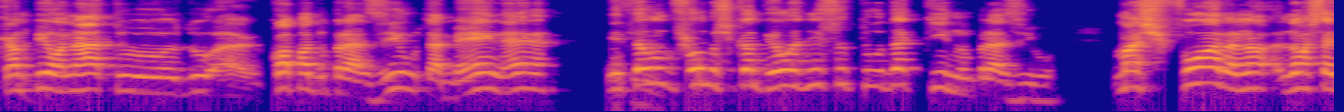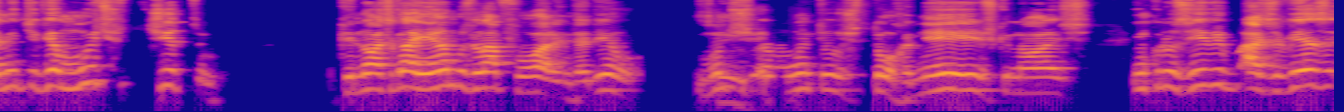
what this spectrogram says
campeonato do Copa do Brasil também, né? Então fomos campeões nisso tudo aqui no Brasil. Mas fora nós também tivemos muitos títulos que nós ganhamos lá fora, entendeu? Muitos, muitos torneios que nós, inclusive às vezes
